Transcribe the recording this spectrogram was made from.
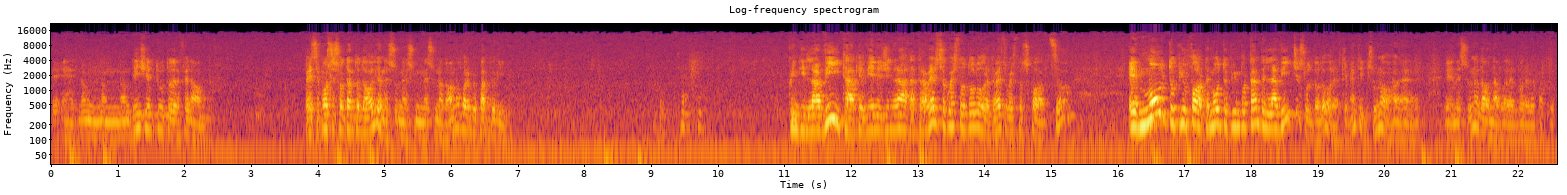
Eh, eh, non, non- non dice il tutto del fenomeno. Perché se fosse soltanto doglia nessun- nessun- nessuna donna vorrebbe partorire. Certo. Quindi la vita che viene generata attraverso questo dolore, attraverso questo sforzo, è molto più forte, molto più importante, la vince sul dolore, altrimenti nessuno, eh, eh, nessuna donna vorrebbe, vorrebbe partorire.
